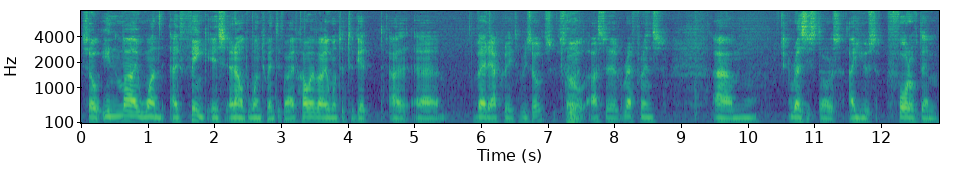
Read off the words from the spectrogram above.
So in my one, I think is around 125. However, I wanted to get uh, uh, very accurate results. So as a reference, um, resistors, I used four of them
